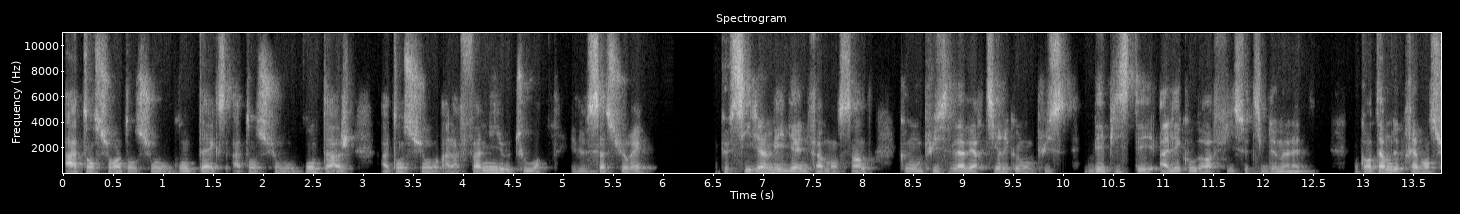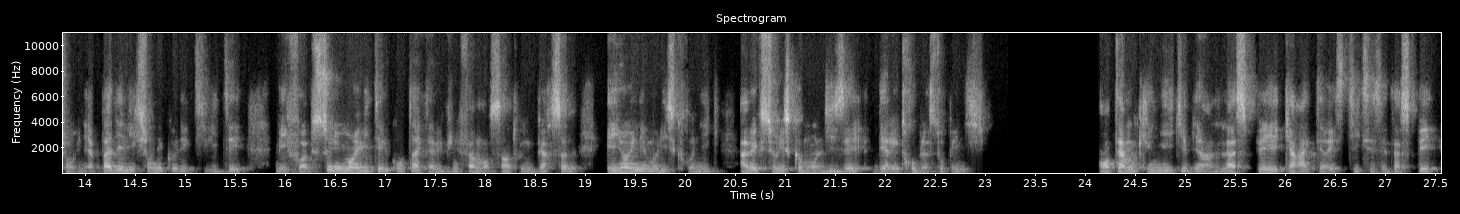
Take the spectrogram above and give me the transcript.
attention, attention au contexte, attention au comptage, attention à la famille autour et de s'assurer que si jamais il y a une femme enceinte, que l'on puisse l'avertir et que l'on puisse dépister à l'échographie ce type de maladie. Donc en termes de prévention, il n'y a pas d'éviction des collectivités, mais il faut absolument éviter le contact avec une femme enceinte ou une personne ayant une hémolyse chronique, avec ce risque, comme on le disait, d'érythroblastopénie. En termes cliniques, eh bien, l'aspect caractéristique, c'est cet aspect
